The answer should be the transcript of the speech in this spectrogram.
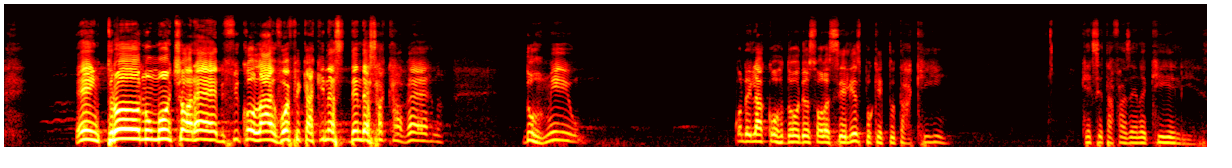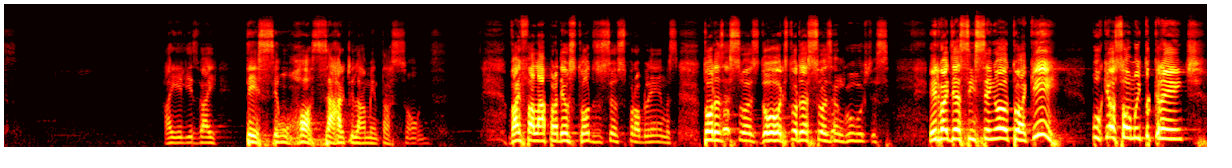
Entrou no Monte Oreb, ficou lá. Eu vou ficar aqui dentro dessa caverna. Dormiu. Quando ele acordou, Deus falou assim: Elias, por que tu está aqui? O que, que você está fazendo aqui, Elias? Aí Elias vai tecer um rosário de lamentações. Vai falar para Deus todos os seus problemas, todas as suas dores, todas as suas angústias. Ele vai dizer assim: Senhor, eu estou aqui porque eu sou muito crente.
